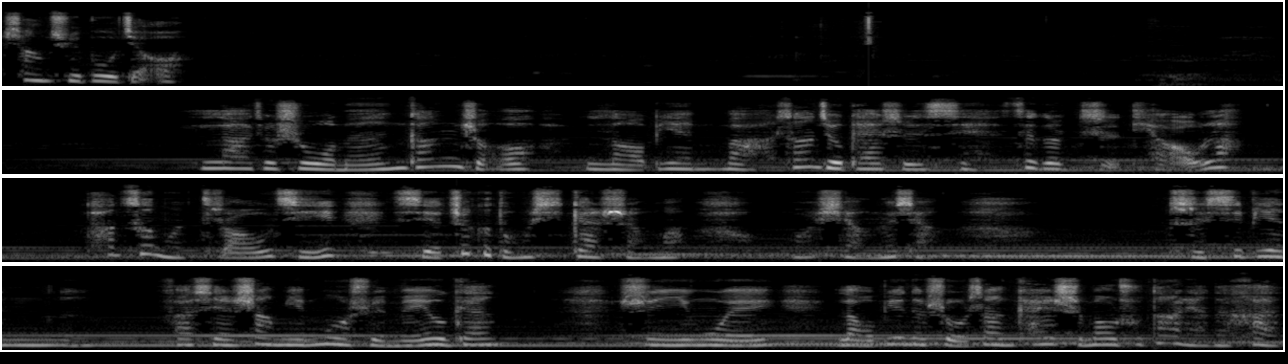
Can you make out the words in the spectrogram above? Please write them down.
上去不久。那就是我们刚走，老卞马上就开始写这个纸条了。他这么着急写这个东西干什么？我想了想，仔细辨认，发现上面墨水没有干，是因为老卞的手上开始冒出大量的汗，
